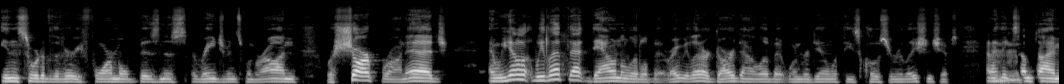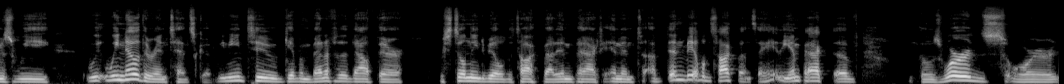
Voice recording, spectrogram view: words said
in sort of the very formal business arrangements when we're on we're sharp we're on edge and we we let that down a little bit right? We let our guard down a little bit when we're dealing with these closer relationships. And mm-hmm. i think mm-hmm. sometimes we, we we know their intent's good. We need to give them benefit of the doubt there. We still need to be able to talk about impact and then, then be able to talk about and say hey the impact of those words or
